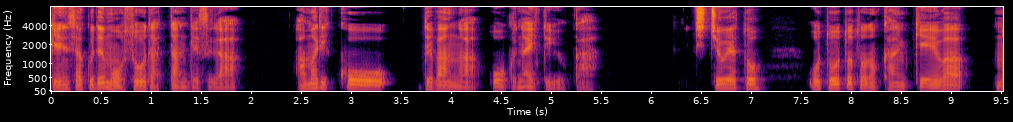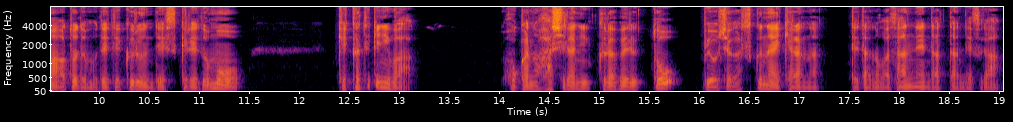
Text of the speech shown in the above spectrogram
原作でもそうだったんですが、あまりこう、出番が多くないというか、父親と弟との関係は、まあ後でも出てくるんですけれども、結果的には他の柱に比べると描写が少ないキャラになってたのが残念だったんですが、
